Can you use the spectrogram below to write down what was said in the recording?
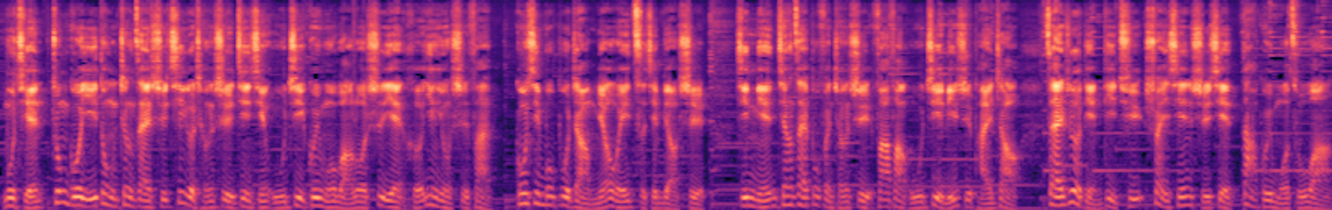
目前，中国移动正在十七个城市进行 5G 规模网络试验和应用示范。工信部部长苗圩此前表示，今年将在部分城市发放 5G 临时牌照，在热点地区率先实现大规模组网。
